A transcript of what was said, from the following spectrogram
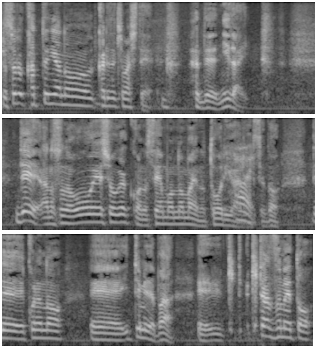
で。それを勝手にあの借りてきましてで2台。であのその大江小学校の正門の前の通りがあるんですけど、はい、でこれの、えー、言ってみれば、えー、北詰めと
